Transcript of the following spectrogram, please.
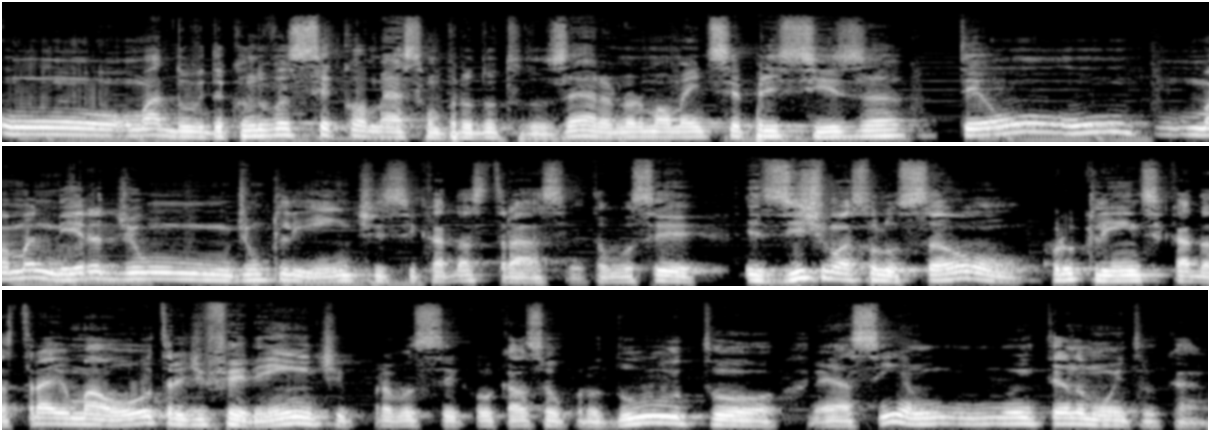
Um, uma dúvida: quando você começa um produto do zero, normalmente você precisa ter um, um, uma maneira de um, de um cliente se cadastrar. Assim. Então você existe uma solução para o cliente se cadastrar e uma outra diferente para você colocar o seu produto. É assim? Eu não, não entendo muito, cara.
